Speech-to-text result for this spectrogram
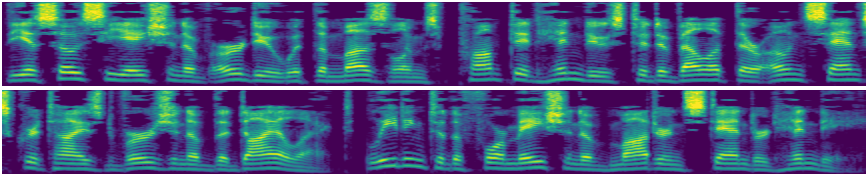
the association of Urdu with the Muslims prompted Hindus to develop their own Sanskritized version of the dialect, leading to the formation of modern Standard Hindi.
